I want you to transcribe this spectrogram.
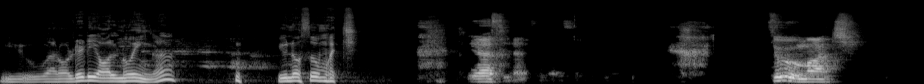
You are already all knowing, huh? you know so much. Yes, yes, yes. Too much.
